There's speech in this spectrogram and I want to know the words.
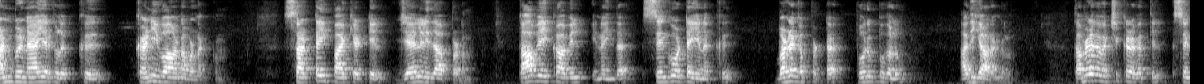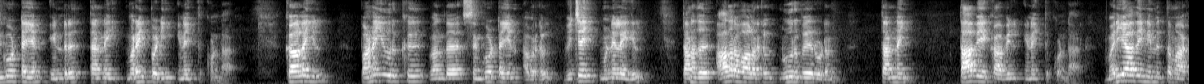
அன்பு நேயர்களுக்கு கனிவான வணக்கம். சட்டை பாக்கெட்டில் ஜெயலலிதா படம். தாவேக்காவில் இணைந்த செங்கோட்டையனுக்கு வழங்கப்பட்ட பொறுப்புகளும் அதிகாரங்களும். தமிழக வெற்றிக் கழகத்தில் செங்கோட்டையன் இன்று தன்னை முறைப்படி இணைத்து கொண்டார். காலையில் பனையூருக்கு வந்த செங்கோட்டையன் அவர்கள் விஜய் முன்னிலையில் தனது ஆதரவாளர்கள் நூறு பேருடன் தன்னை தாவேக்காவில் இணைத்து கொண்டார். மரியாதை நிமித்தமாக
